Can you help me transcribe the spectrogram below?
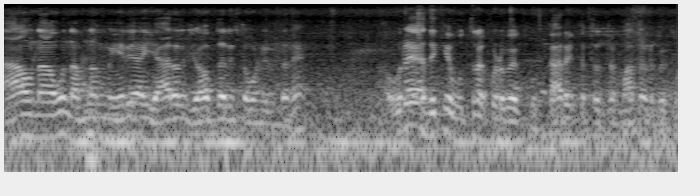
ನಾವು ನಾವು, ನಮ್ಮ ನಮ್ಮ ಏರಿಯಾ ಯಾರು ಜವಾಬ್ದಾರಿ ತೊಗೊಂಡಿರ್ತಾರೆ ಅವರೇ ಅದಕ್ಕೆ ಉತ್ತರ ಕೊಡಬೇಕು ಕಾರ್ಯಕರ್ತರ ಹತ್ರ ಮಾತಾಡಬೇಕು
